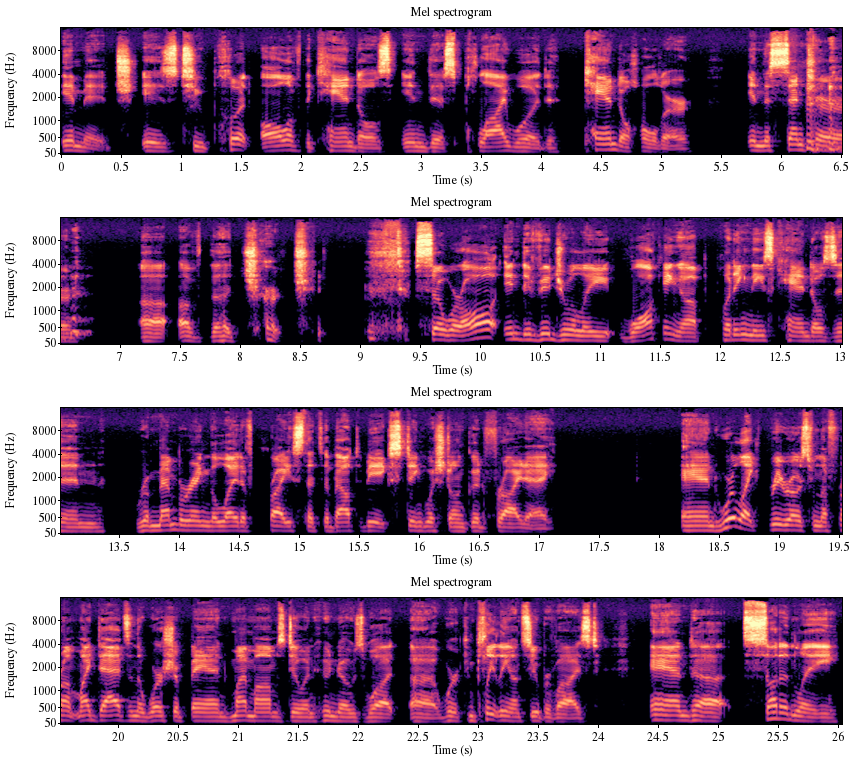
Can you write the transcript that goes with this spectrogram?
image is to put all of the candles in this plywood candle holder in the center uh, of the church. So we're all individually walking up, putting these candles in, remembering the light of Christ that's about to be extinguished on Good Friday. And we're like three rows from the front. My dad's in the worship band. My mom's doing who knows what. Uh, we're completely unsupervised. And uh, suddenly,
